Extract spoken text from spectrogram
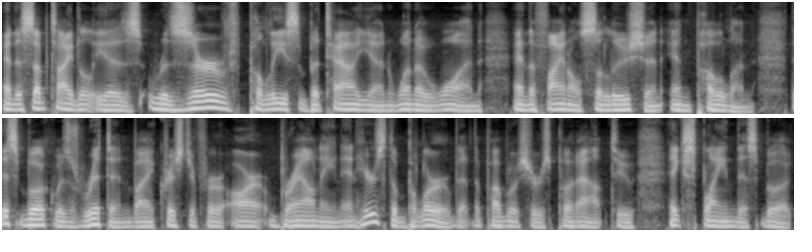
and the subtitle is Reserve Police Battalion 101 and the Final Solution in Poland. This book was written by Christopher R. Browning, and here's the blurb that the publishers put out to explain this book.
